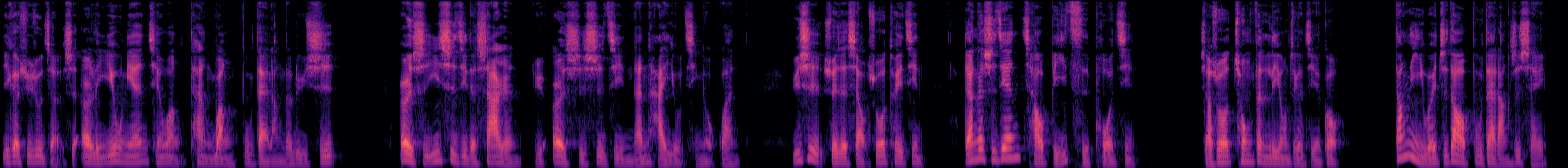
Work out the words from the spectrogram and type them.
一个叙述者是二零一五年前往探望布袋郎的律师。二十一世纪的杀人与二十世纪男孩友情有关，于是随着小说推进，两个时间朝彼此迫近。小说充分利用这个结构。当你以为知道布袋狼是谁，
